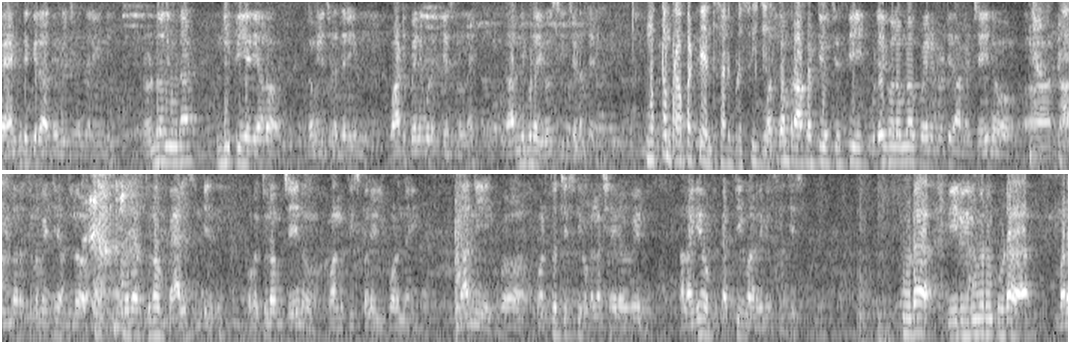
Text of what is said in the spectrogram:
బ్యాంకు దగ్గర దొంగిలించడం జరిగింది. రెండోది కూడా కుందుర్పి ఏరియాలో దొంగిలించడం జరిగింది. వాటిపైన కూడా కేసులు ఉన్నాయి. దాన్ని కూడా ఈరోజు సీజ్ చేయడం జరిగింది. మొత్తం ప్రాపర్టీ ఎంత సార్ ఇప్పుడు సీజ్ మొత్తం ప్రాపర్టీ వచ్చేసి ఉడేగూలంలో పోయినటువంటి ఆమె చైన్ నాలుగున్నర తులం ఏంటి అందులో మూడున్నర తులం బ్యాలెన్స్ ఉండేది. ఒక తులం చైన్ వాళ్ళు తీసుకొని వెళ్ళిపోవడం జరిగింది. దాన్ని వర్త్ వచ్చేసి ఒక లక్ష ఇరవై వేలు. అలాగే ఒక కత్తి వారి దగ్గర సీజ్ చేసి కూడా వీరు ఇరువురు కూడా మన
